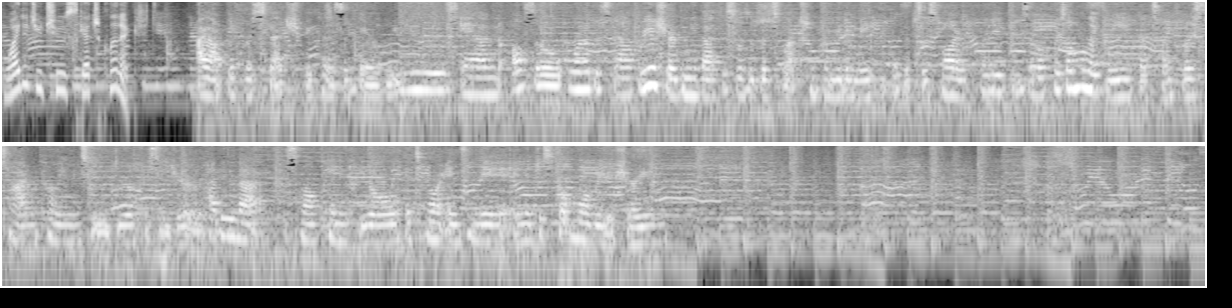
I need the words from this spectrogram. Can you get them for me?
Why did you choose Sketch Clinic? I opted for Sketch because of their reviews and also one of the staff reassured me that this was a good selection for me to make because it's a smaller clinic and so for someone like me that's my first time coming to do a procedure having that small clinic feel it's more intimate and it just felt more reassuring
